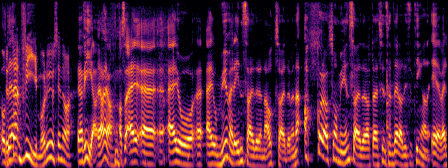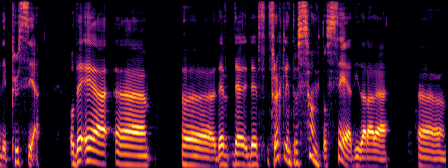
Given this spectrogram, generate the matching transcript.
og Det er vi, må du jo si nå. ja, vi, ja. ja, ja. Altså, jeg, jeg, er jo, jeg er jo mye mer insider enn outsider, men jeg er akkurat så mye insider at jeg syns en del av disse tingene er veldig pussige. Og det er eh, eh, det, det, det er fryktelig interessant å se de der uh,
